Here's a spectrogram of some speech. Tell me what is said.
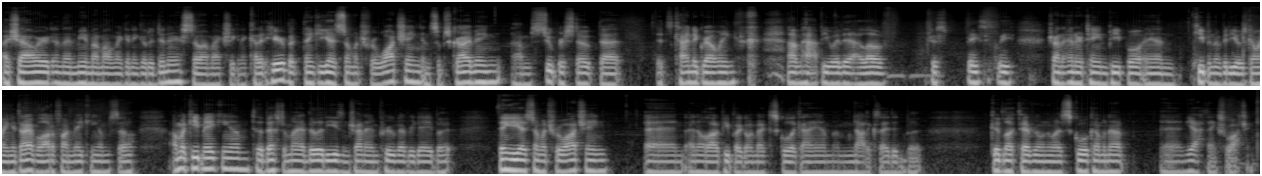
I showered, and then me and my mom are going to go to dinner, so I'm actually going to cut it here. But thank you guys so much for watching and subscribing. I'm super stoked that it's kind of growing. I'm happy with it. I love just basically trying to entertain people and keeping the videos going. And I have a lot of fun making them, so I'm gonna keep making them to the best of my abilities and trying to improve every day. But thank you guys so much for watching. And I know a lot of people are going back to school like I am. I'm not excited, but good luck to everyone who has school coming up. And yeah, thanks for watching.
